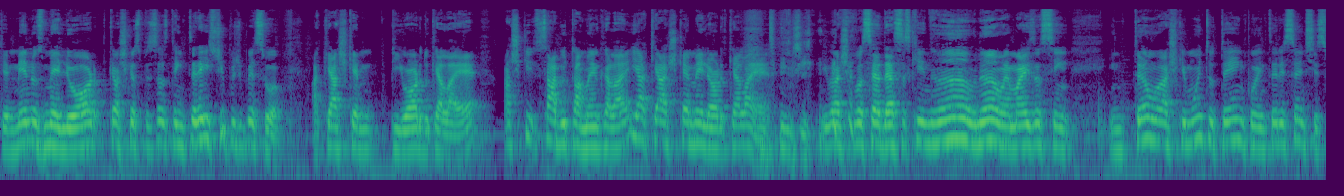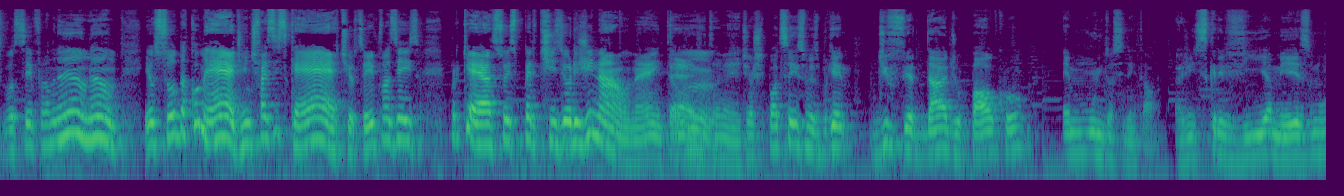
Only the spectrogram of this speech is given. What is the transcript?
que é menos melhor, porque eu acho que as pessoas têm três tipos de pessoa. A que acha que é pior do que ela é, acho que sabe o tamanho que ela é, e a que acha que é melhor do que ela é. Entendi. Eu acho que você é dessas que, não, não, é mais assim. Então, eu acho que muito tempo é interessante isso. Você fala, não, não, eu sou da comédia, a gente faz sketch, eu sei fazer isso. Porque é a sua expertise original, né? Então, É, exatamente. Eu acho que pode ser isso mesmo, porque de verdade o palco é muito acidental. A gente escrevia mesmo.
